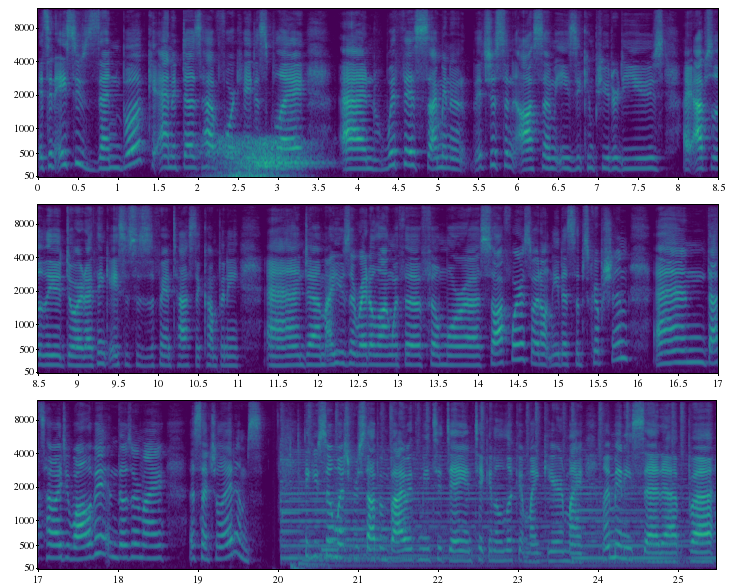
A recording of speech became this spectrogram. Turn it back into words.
it's an Asus ZenBook and it does have 4K display. And with this I mean it's just an awesome easy computer to use. I absolutely adore it. I think Asus is a fantastic company and um, I use it right along with the Filmora software so I don't need a subscription and that's how I do all of it and those are my essential items. Thank you so much for stopping by with me today and taking a look at my gear and my, my mini setup. Uh,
